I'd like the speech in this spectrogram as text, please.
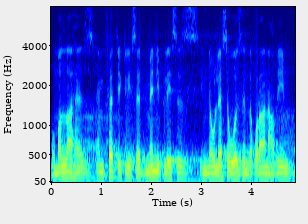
whom Allah has emphatically said many places in no lesser words than the Quran Azim,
